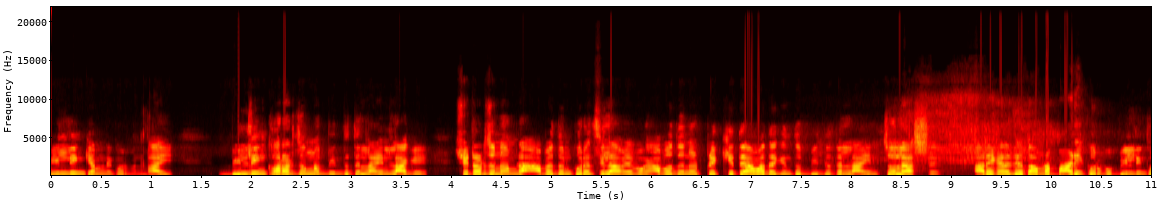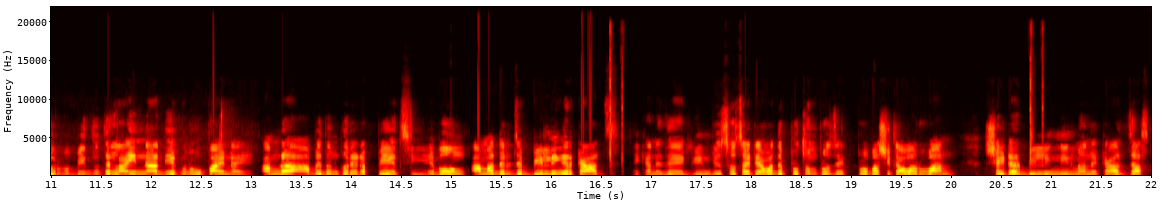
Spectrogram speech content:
বিল্ডিং কেমনে করবেন? ভাই বিল্ডিং করার জন্য বিদ্যুতের লাইন লাগে। সেটার জন্য আমরা আবেদন করেছিলাম এবং আবেদনের প্রেক্ষিতে আমাদের কিন্তু বিদ্যুতের লাইন চলে আসছে। আর এখানে যেহেতু আমরা বাড়ি করব বিল্ডিং করব, বিদ্যুতের লাইন না দিয়ে কোনো উপায় নাই। আমরা আবেদন করে এটা পেয়েছি এবং আমাদের যে বিল্ডিং এর কাজ, এখানে যে গ্রিন ভিউ সোসাইটি আমাদের প্রথম প্রজেক্ট প্রবাসী টাওয়ার ওয়ান সেটার বিল্ডিং নির্মাণের কাজ জাস্ট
